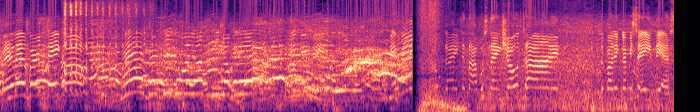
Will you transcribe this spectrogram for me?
Bebe, birthday ko! birthday ko ngayon. Video ko rin. So guys, natapos na yung showtime. Ito pa rin kami sa ABS.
